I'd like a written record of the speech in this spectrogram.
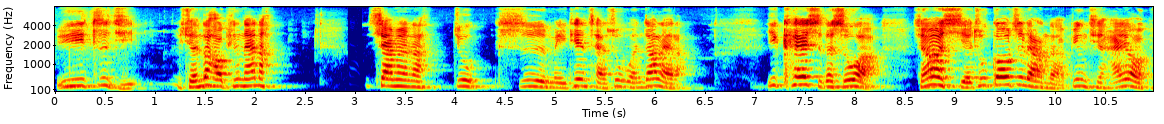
于自己选择好平台呢，下面呢就是每天阐述文章来了。一开始的时候啊，想要写出高质量的，并且还要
